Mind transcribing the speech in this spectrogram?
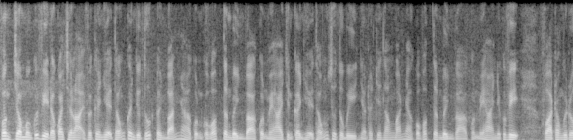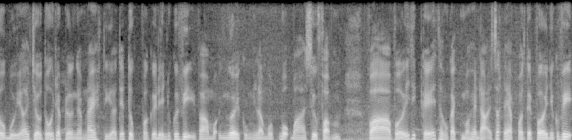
Vâng, chào mừng quý vị đã quay trở lại với kênh hệ thống kênh YouTube kênh bán nhà quận Gò Vấp Tân Bình và quận 12 trên kênh hệ thống YouTube nhà đất chiến thắng bán nhà Gò Vấp Tân Bình và quận 12 nha quý vị. Và trong video buổi ờ, chiều tối đẹp trời ngày hôm nay thì ờ, tiếp tục và gửi đến cho quý vị và mọi người cũng như là một bộ ba siêu phẩm và với thiết kế theo một cách mới hiện đại rất đẹp và tuyệt vời nha quý vị.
